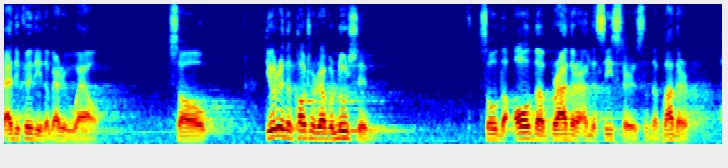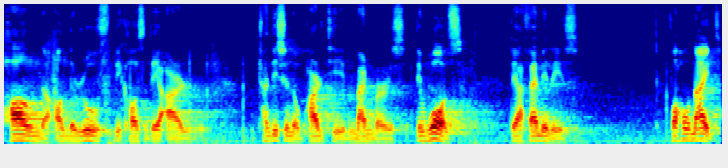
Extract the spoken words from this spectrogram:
they educated very well. So during the Cultural Revolution, so the, all the brother and the sisters, the mother, hung on the roof because they are traditional party members. They was, they are families for whole night.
